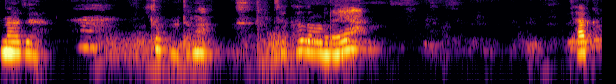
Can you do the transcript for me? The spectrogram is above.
Nerede? Mu? Tamam. Takalım buraya. Tak.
